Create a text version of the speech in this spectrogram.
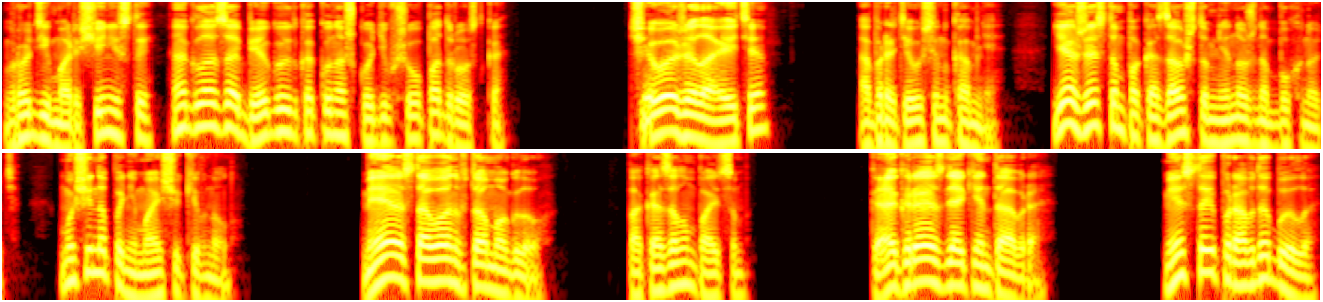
Вроде морщинистый, а глаза бегают, как у нашкодившего подростка. «Чего желаете?» Обратился он ко мне. Я жестом показал, что мне нужно бухнуть. Мужчина, понимающе кивнул. «Место вон в том углу», — показал он пальцем. «Как раз для кентавра». Место и правда было.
